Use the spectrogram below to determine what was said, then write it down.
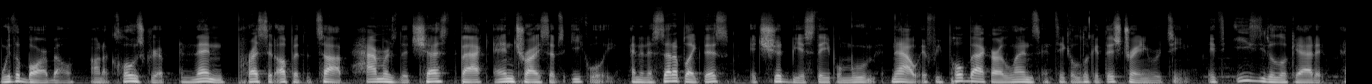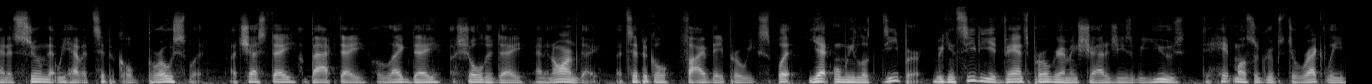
with a barbell on a close grip and then press it up at the top hammers the chest, back, and triceps equally. And in a setup like this, it should be a staple movement. Now, if we pull back our lens and take a look at this training routine, it's easy to look at it and assume that we have a typical bro split a chest day, a back day, a leg day, a shoulder day, and an arm day, a typical five day per week split. Yet, when we look deeper, we can see the advanced programming strategies we use to hit muscle groups directly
